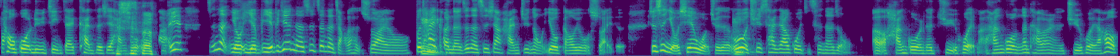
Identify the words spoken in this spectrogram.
透过滤镜在看这些韩国人啊？因为真的有也也不见得是真的长得很帅哦，不太可能真的是像韩剧那种又高又帅的。嗯、就是有些我觉得我有去参加过几次那种。呃，韩国人的聚会嘛，韩国人跟台湾人的聚会，然后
